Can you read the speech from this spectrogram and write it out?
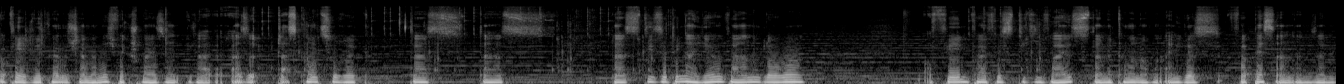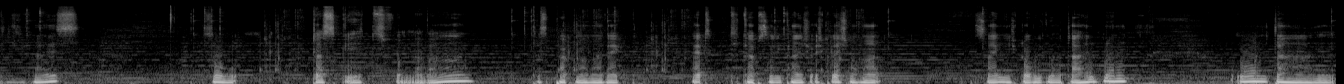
Okay, wir können es scheinbar nicht wegschmeißen. Egal, also das kommt zurück. Das, das, das, diese Dinger hier waren, glaube auf jeden Fall fürs Digi-Weiß. Damit kann man noch einiges verbessern an seinem Digi-Weiß. So, das geht wunderbar. Das packen wir mal weg. Die Kapsel, die kann ich euch gleich noch mal zeigen. Ich glaube, die gehört da hinten hin. Und dann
